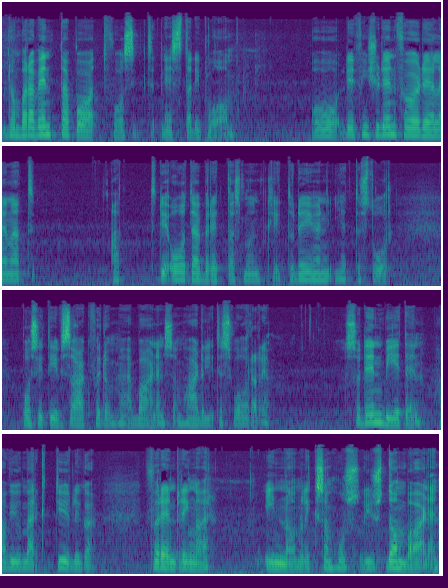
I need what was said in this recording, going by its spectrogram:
de bara väntar på att få sitt nästa diplom. Och det finns ju den fördelen att, att det återberättas muntligt och det är ju en jättestor positiv sak för de här barnen som har det lite svårare. Så den biten har vi ju märkt tydliga förändringar inom liksom hos just de barnen.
